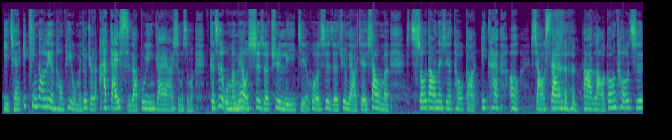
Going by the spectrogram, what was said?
以前一听到恋童癖，我们就觉得啊，该死啊，不应该啊，什么什么。可是我们没有试着去理解，或者试着去了解。像我们收到那些投稿，一看哦。小三 啊，老公偷吃，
